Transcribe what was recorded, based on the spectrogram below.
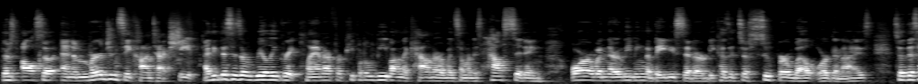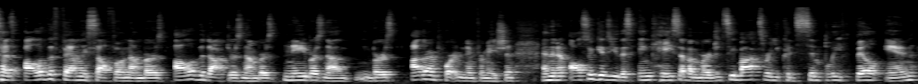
There's also an emergency contact sheet. I think this is a really great planner for people to leave on the counter when someone is house sitting or when they're leaving the babysitter because it's just super well organized. So this has all of the family cell phone numbers, all of the doctor's numbers, neighbors' numbers, other important information. And then it also gives you this in case of emergency box where you could simply fill in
